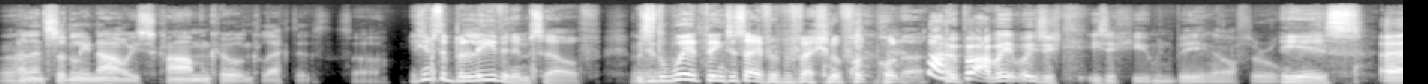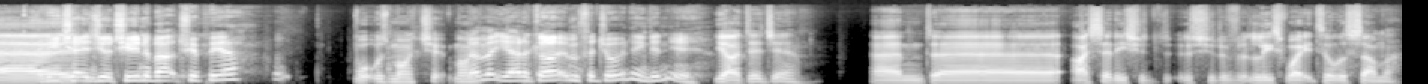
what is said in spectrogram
Uh-huh. And then suddenly now he's calm and cool and collected. So He seems to believe in himself, which is the weird thing to say for a professional footballer. No, but I mean, he's a, he's a human being after all. he is. Uh, Have you changed your tune about Trippier? What was my chip? My... Remember, you had a go at him for joining, didn't you? Yeah, I did. Yeah, and uh, I said he should should have at least waited till the summer,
